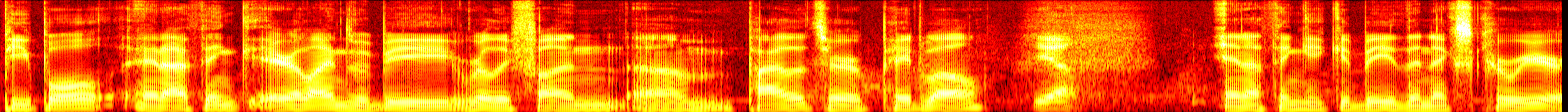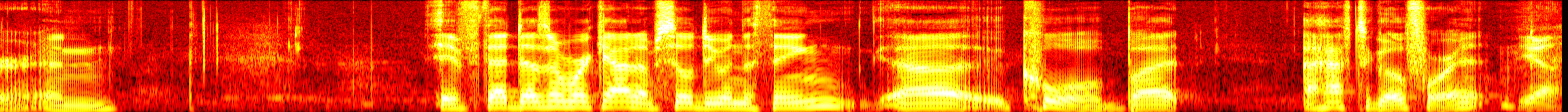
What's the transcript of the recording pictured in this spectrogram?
people, and I think airlines would be really fun. Um, pilots are paid well, Yeah. and I think it could be the next career. And if that doesn't work out, I'm still doing the thing. Uh, cool, but I have to go for it. Yeah.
